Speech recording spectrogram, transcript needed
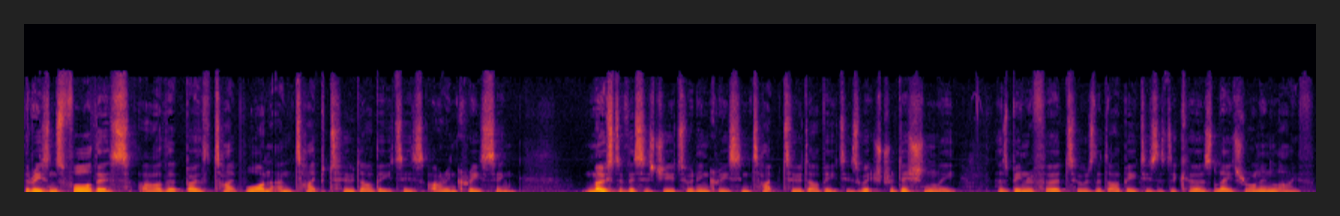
The reasons for this are that both type 1 and type 2 diabetes are increasing. Most of this is due to an increase in type 2 diabetes, which traditionally has been referred to as the diabetes that occurs later on in life.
